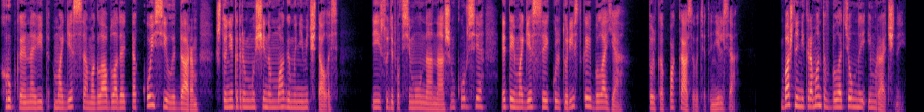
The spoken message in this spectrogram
Хрупкая на вид Магесса могла обладать такой силой даром, что некоторым мужчинам-магам и не мечталось. И, судя по всему, на нашем курсе этой магессой-культуристкой была я. Только показывать это нельзя. Башня некромантов была темной и мрачной.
